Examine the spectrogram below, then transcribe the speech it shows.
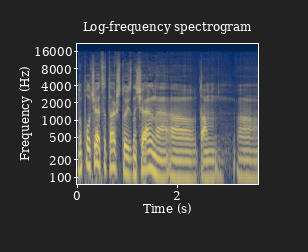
Ну получается так, что изначально э, там э,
